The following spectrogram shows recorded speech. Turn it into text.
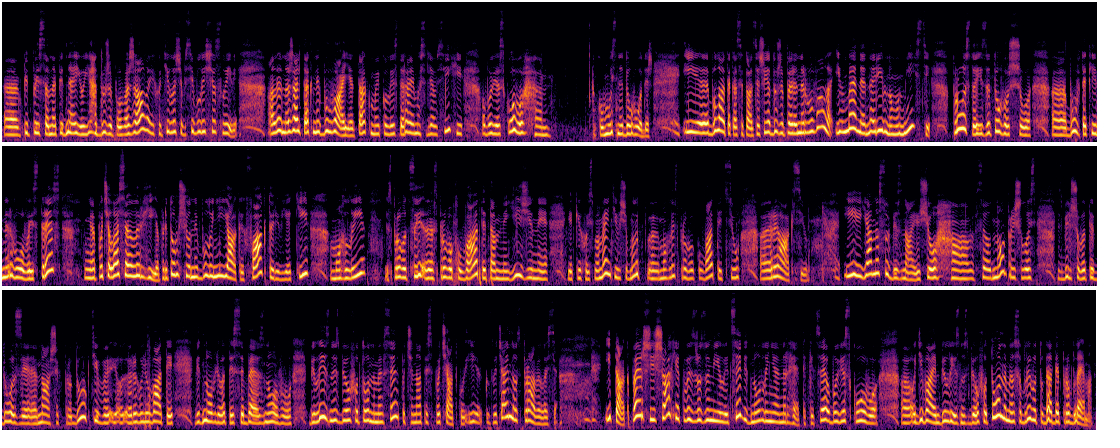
е, підписана під нею, я дуже поважала і хотіла, щоб всі були щасливі. Але, на жаль, так не буває. Так ми, коли стараємося для всіх, і обов'язково. Комусь не догодиш. І е, була така ситуація, що я дуже перенервувала, і в мене на рівному місці, просто із-за того, що е, був такий нервовий стрес, почалася алергія, при тому, що не було ніяких факторів, які могли спровоци... е, спровокувати там не їжі, не якихось моментів, що могли, б, е, могли спровокувати цю е, реакцію. І я на собі знаю, що все одно прийшлось збільшувати дози наших продуктів, регулювати, відновлювати себе знову білизною з біофотонами, все починати спочатку. І, звичайно, справилася. І так, перший шаг, як ви зрозуміли, це відновлення енергетики. Це обов'язково е, одіваємо білизну з біофотонами, особливо туди, де проблема.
